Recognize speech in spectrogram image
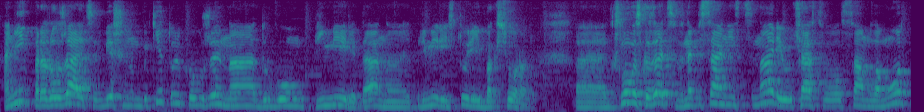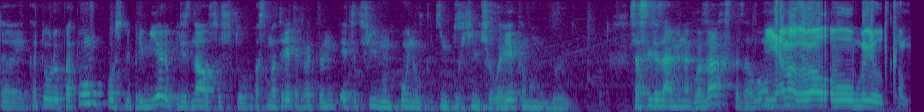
они продолжаются в «Бешеном быке» только уже на другом примере, да, на примере истории боксера. Э, к слову сказать, в написании сценария участвовал сам Ламота, который потом, после премьеры, признался, что, посмотрев этот, этот фильм, он понял, каким плохим человеком он был. Со слезами на глазах, сказал он. Я назвал его ублюдком.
